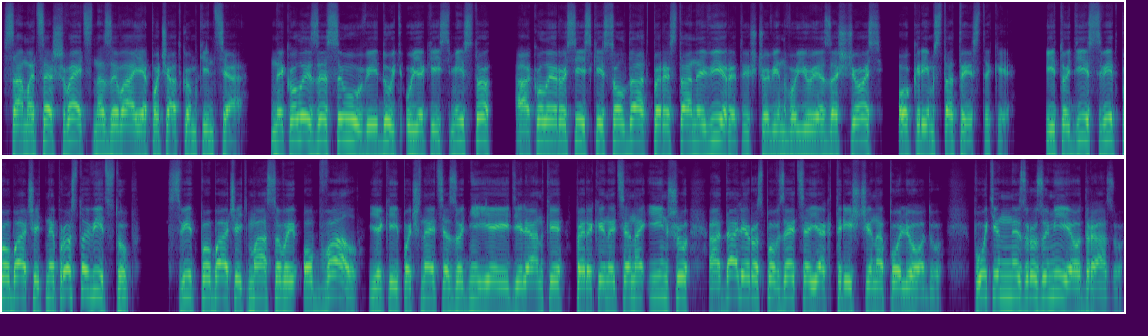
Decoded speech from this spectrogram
Саме це Швець називає початком кінця. Не коли ЗСУ війдуть у якесь місто, а коли російський солдат перестане вірити, що він воює за щось, окрім статистики. І тоді світ побачить не просто відступ, світ побачить масовий обвал, який почнеться з однієї ділянки, перекинеться на іншу, а далі розповзеться як тріщина по льоду. Путін не зрозуміє одразу.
